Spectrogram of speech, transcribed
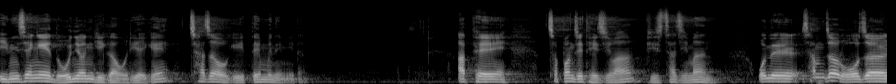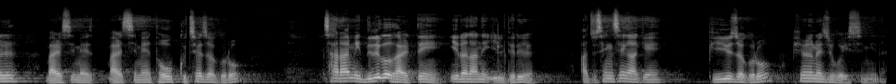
인생의 노년기가 우리에게 찾아오기 때문입니다. 앞에 첫 번째 대지와 비슷하지만 오늘 3절, 5절 말씀에, 말씀에 더욱 구체적으로 사람이 늙어갈 때 일어나는 일들을 아주 생생하게 비유적으로 표현해주고 있습니다.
